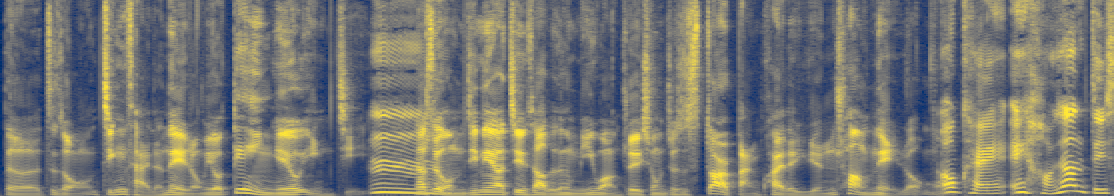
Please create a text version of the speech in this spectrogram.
的这种精彩的内容，有电影也有影集。嗯，那所以我们今天要介绍的这个《迷惘追凶》就是 Star 板块的原创内容。OK，哎、欸，好像 Dis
